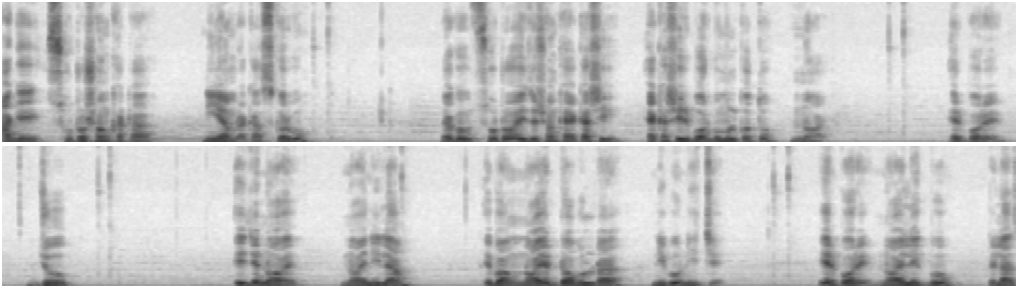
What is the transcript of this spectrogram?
আগে ছোট সংখ্যাটা নিয়ে আমরা কাজ করব। দেখো, ছোট এই যে সংখ্যা একাশি, একাশির বর্গমূল কত? নয়। এরপরে যোগ, এই যে নয় নয় নিলাম, এবং নয়ের ডবলটা নিব নিচে। এরপরে নয় লিখব প্লাস,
